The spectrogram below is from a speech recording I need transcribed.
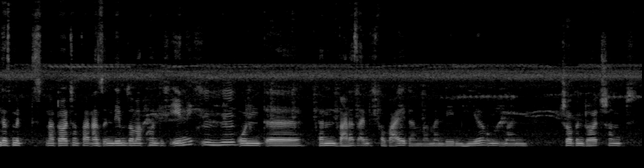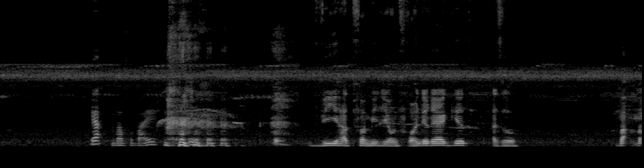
das mit nach Deutschland fahren. Also in dem Sommer konnte ich eh nicht. mhm. Und äh, dann war das eigentlich vorbei. Dann war mein Leben hier und mein Job in Deutschland, ja, war vorbei. Wie hat Familie und Freunde reagiert? Also wa wa-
